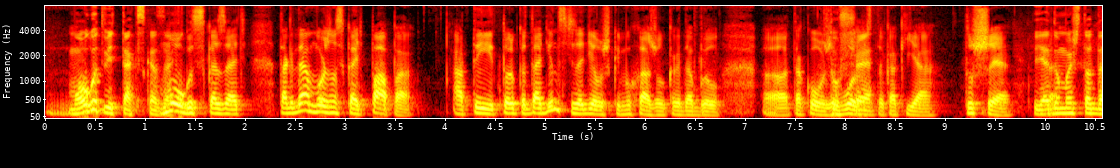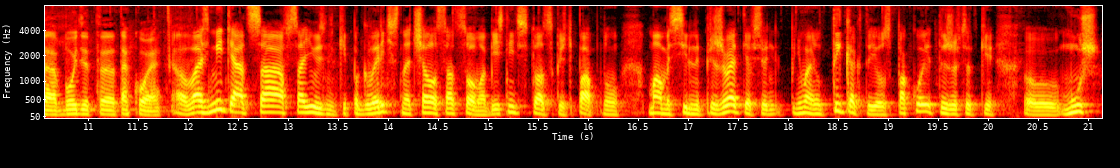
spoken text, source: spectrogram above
Могут ведь так сказать? Могут сказать. Тогда можно сказать, папа, а ты только до 11 за девушками ухаживал, когда был э, такого же Туше. возраста, как я? Туше. Я да. думаю, что да, будет э, такое. Возьмите отца в союзники, поговорите сначала с отцом, объясните ситуацию, скажите, пап, ну, мама сильно переживает, я все понимаю, ну, ты как-то ее успокой, ты же все-таки э, муж,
